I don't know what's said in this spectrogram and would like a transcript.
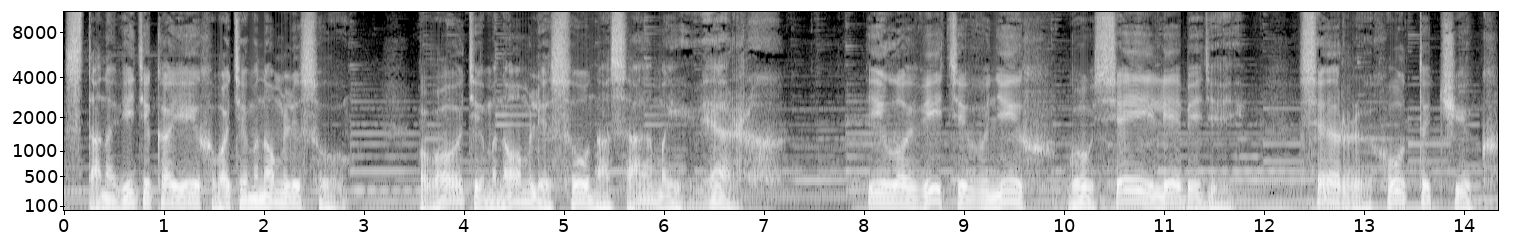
Становите-ка их во темном лесу, Во темном лесу на самый верх, И ловите в них гусей-лебедей, Серых уточек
